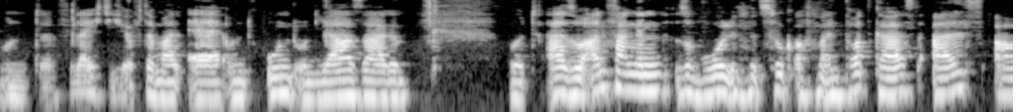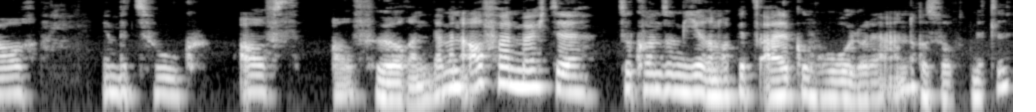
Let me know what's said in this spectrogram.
Und äh, vielleicht ich öfter mal äh und und und ja sage. Gut, also anfangen sowohl in Bezug auf meinen Podcast als auch in Bezug aufs Aufhören. Wenn man aufhören möchte zu konsumieren, ob jetzt Alkohol oder andere Suchtmittel,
